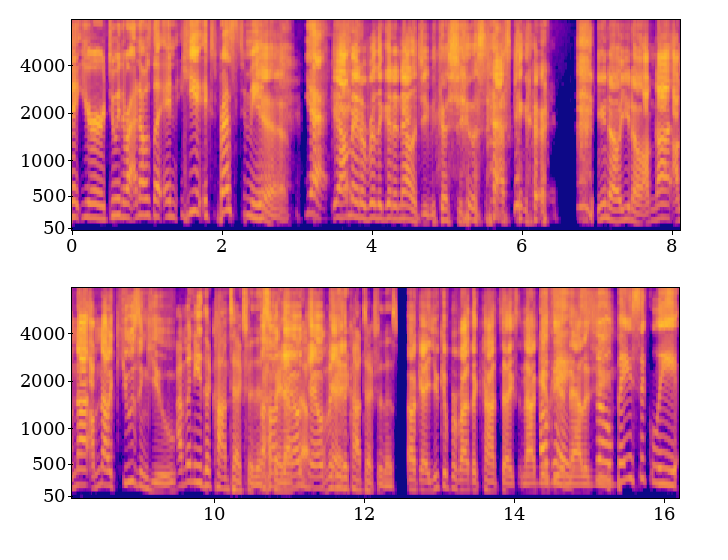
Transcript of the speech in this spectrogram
that you're doing the right." And I was like, and he expressed to me, Yeah. yeah, Yeah, I made a really good analogy because she was asking her, you know, you know, I'm not, I'm not, I'm not accusing you. I'm gonna need the context for this straight Okay, up. though. okay, I'm gonna need the context for this. Okay, you can provide the context and I'll give the analogy. So basically,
